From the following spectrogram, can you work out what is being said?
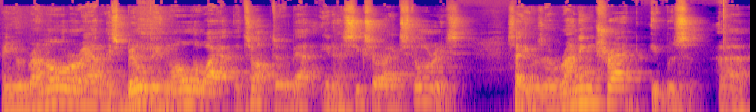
and you would run all around this building, all the way up the top to about you know six or eight stories. So it was a running track. It was uh,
